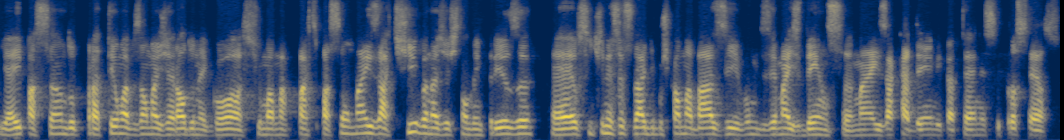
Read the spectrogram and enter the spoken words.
e aí passando para ter uma visão mais geral do negócio, uma, participação mais ativa na gestão da empresa, é, eu senti necessidade de buscar uma base, vamos dizer, mais densa, mais acadêmica até nesse processo.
